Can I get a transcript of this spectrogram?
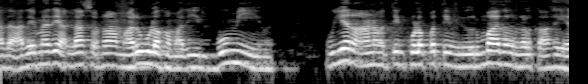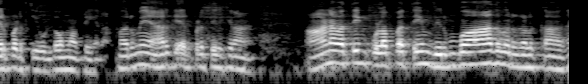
அது அதே மாதிரி எல்லாம் சொல்கிறான் மறு உலகம் அதில் பூமி உயர் ஆணவத்தையும் குழப்பத்தையும் விரும்பாதவர்களுக்காக ஏற்படுத்தி உள்ளோம் அப்படிங்கிறான். மறுமையை யாருக்கு ஏற்படுத்தியிருக்கிறான்? ஆணவத்தையும் குழப்பத்தையும் விரும்பாதவர்களுக்காக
